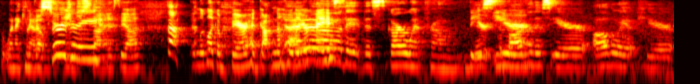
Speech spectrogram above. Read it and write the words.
But when I came Like out a- of like surgery, size, yeah. it looked like a bear had gotten a hold of your know, face. The, the scar went from The- this, the bottom ear. of this ear all the way up here,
